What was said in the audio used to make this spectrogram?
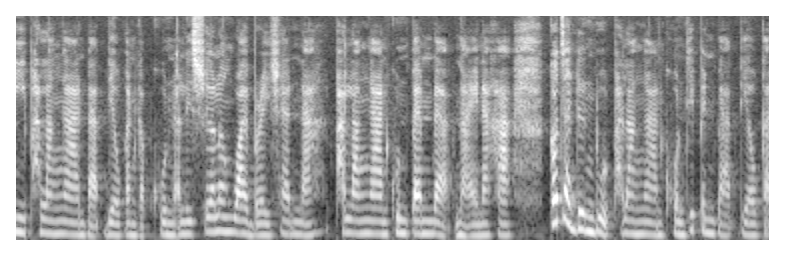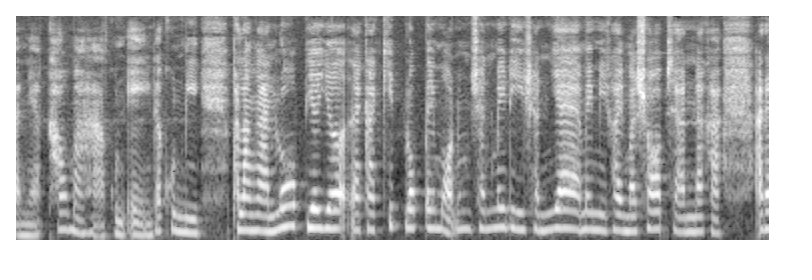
มีพลังงานแบบเดียวกันกับคุณอลิเชื่อเรื่อง vibration นะ พลังงานคุณเป็นแบบไหนนะคะ ก็จะดึงดูดพลังงานคนที่เป็นแบบเดียวกันเนี่ยเข้ามาหาคุณเอง ถ้าคุณมีพลังงานโลภเยอะๆนะคะ คิดลบไปหมดฉันไม่ดีฉันแย่ไม่มีใครมาชอบฉันนะคะ อะไร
